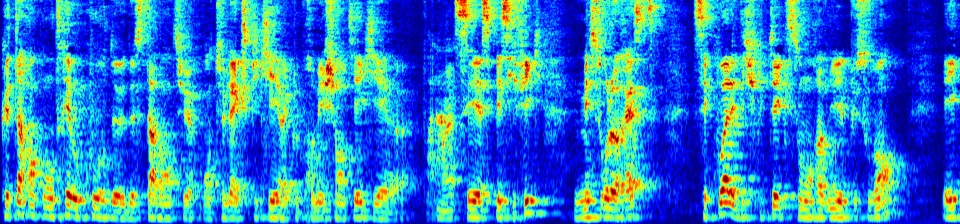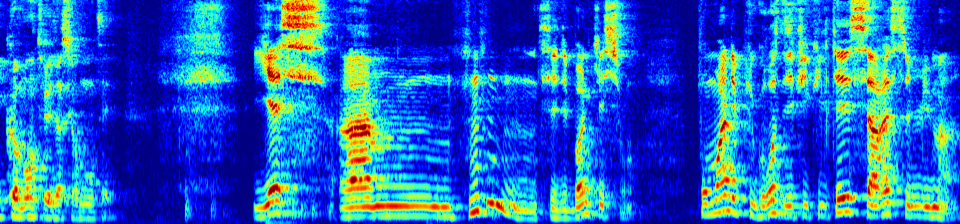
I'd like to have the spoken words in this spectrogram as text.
que tu as rencontrées au cours de, cette aventure Bon, tu l'as expliqué avec le premier chantier qui est assez spécifique, mais sur le reste, c'est quoi les difficultés qui sont revenues les plus souvent et comment tu les as surmontées? Yes, euh, c'est des bonnes questions. Pour moi, les plus grosses difficultés, ça reste l'humain,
